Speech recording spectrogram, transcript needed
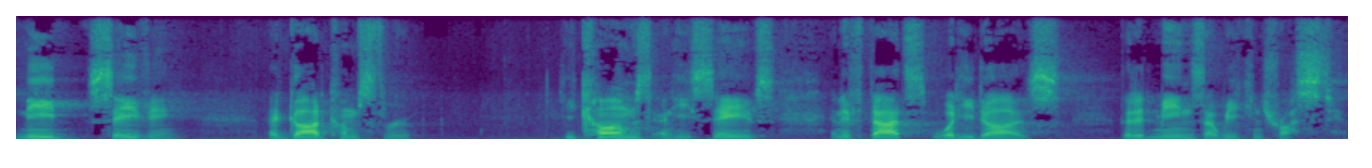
need saving, that God comes through. He comes and He saves. And if that's what He does, that it means that we can trust Him.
